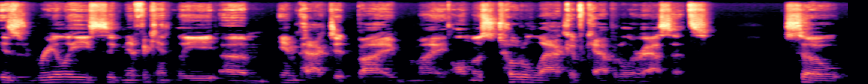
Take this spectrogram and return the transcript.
is really significantly um, impacted by my almost total lack of capital or assets. So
